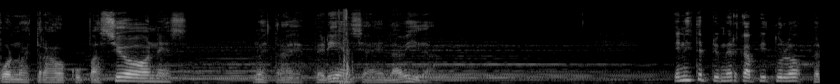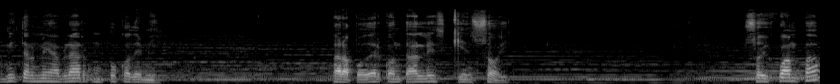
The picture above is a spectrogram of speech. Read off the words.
por nuestras ocupaciones, nuestras experiencias en la vida. En este primer capítulo permítanme hablar un poco de mí, para poder contarles quién soy. Soy Juanpa,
